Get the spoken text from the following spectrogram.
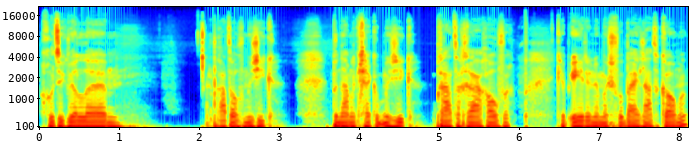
Goed, ik wil uh, praten over muziek. Ik ben namelijk gek op muziek. Ik praat er graag over. Ik heb eerder nummers voorbij laten komen.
